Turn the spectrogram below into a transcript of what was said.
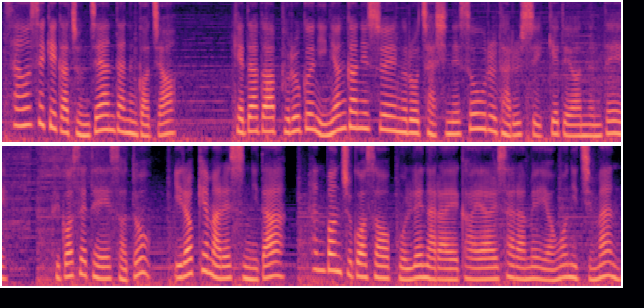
사후 세계가 존재한다는 거죠. 게다가 브룩은 2년간의 수행으로 자신의 소울을 다룰 수 있게 되었는데 그것에 대해서도 이렇게 말했습니다. 한 번 죽어서 본래 나라에 가야 할 사람의 영혼이지만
